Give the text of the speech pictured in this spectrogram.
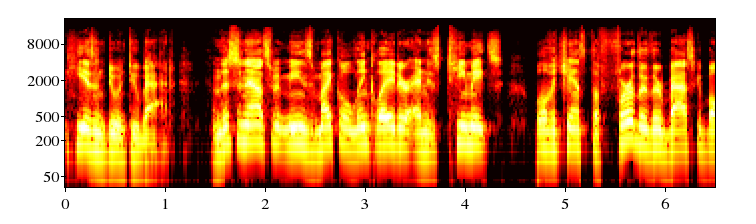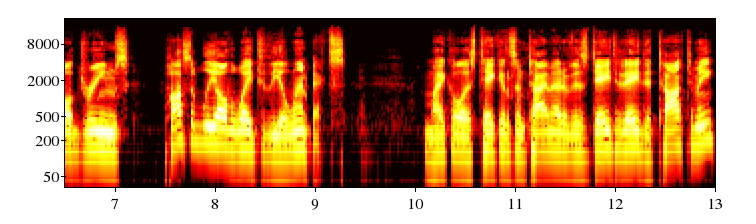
he isn't doing too bad. And this announcement means Michael Linklater and his teammates will have a chance to further their basketball dreams, possibly all the way to the Olympics. Michael has taken some time out of his day today to talk to me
